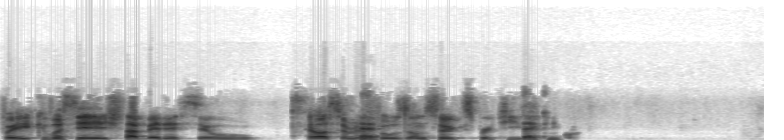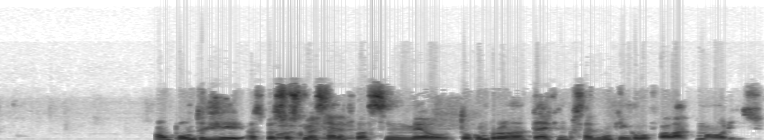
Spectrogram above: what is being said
foi aí que você estabeleceu relacionamento, é, foi usando seu expertise. Técnico. A um ponto de as pessoas Pô, começarem maneiro. a falar assim: Meu, tô com um problema técnico, sabe com quem que eu vou falar? Com o Maurício.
